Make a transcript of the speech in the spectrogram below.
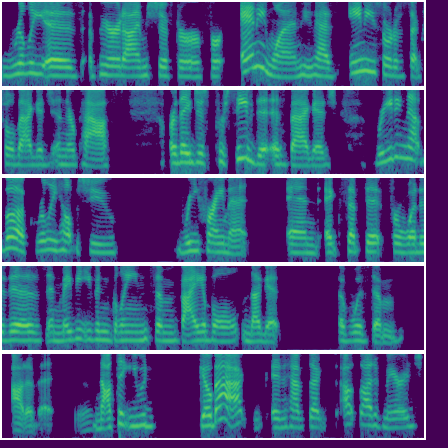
really is a paradigm shifter for anyone who has any sort of sexual baggage in their past or they just perceived it as baggage. Reading that book really helps you reframe it and accept it for what it is and maybe even glean some valuable nuggets of wisdom out of it. Not that you would go back and have sex outside of marriage.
